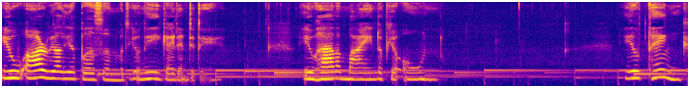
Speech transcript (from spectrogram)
You are really a person with unique identity. You have a mind of your own. You think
